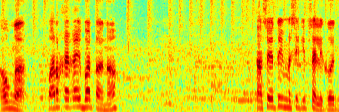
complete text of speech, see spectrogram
Oo nga. Parang kakaiba to, no? Kaso ito yung masikip sa likod.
